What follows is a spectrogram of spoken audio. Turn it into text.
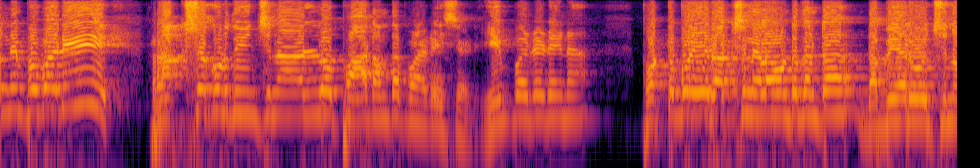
నింపబడి రక్షకుడు దించిన వాళ్ళలో పాట అంతా పాడేశాడు. ఏం పాడాడైనా పుట్టబోయే రక్షణ ఎలా ఉంటుందంట? డెబ్బై ఆరు వచ్చిన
